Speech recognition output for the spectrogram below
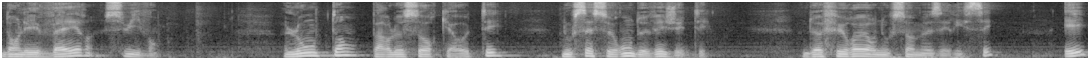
dans les vers suivants? Longtemps, par le sort chaoté, nous cesserons de végéter. De fureur, nous sommes hérissés, et,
